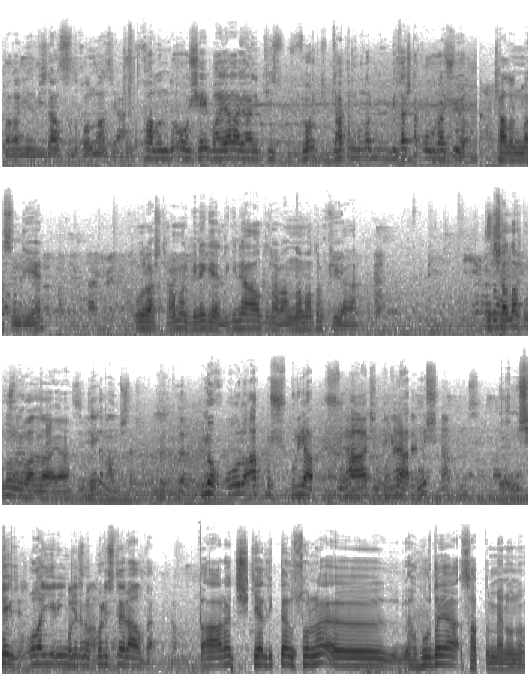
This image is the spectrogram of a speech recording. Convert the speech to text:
bu kadar vicdansızlık olmaz yani. Kalındı o şey bayağı yani kes, zor zaten burada bir, birkaç dakika uğraşıyor çalınmasın diye. Uğraştı ama yine geldi yine aldılar anlamadım ki ya. İnşallah bulunur vallahi ya. Zincirde mi almışlar? Kırkları. Yok onu atmış buraya atmış şu ağacın dibine atmış. Ne yaptınız? Ee, şey olay yeri Polis mi inceleme aldı? polisleri aldı. Araç geldikten sonra e, hurdaya sattım ben onu.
